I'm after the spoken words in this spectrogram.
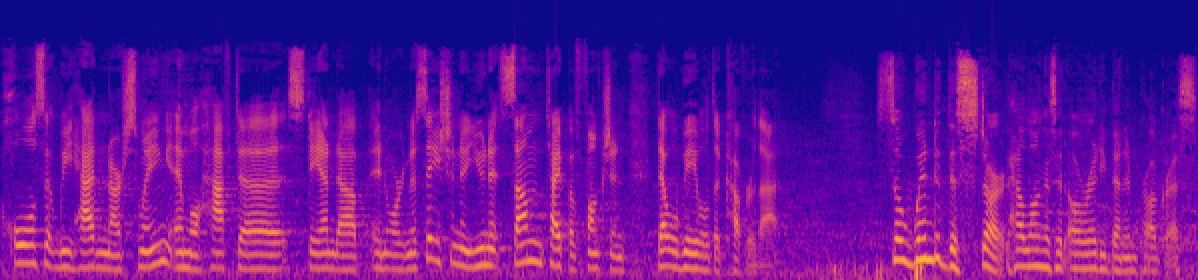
holes that we had in our swing, and we'll have to stand up an organization, a unit, some type of function that will be able to cover that. So, when did this start? How long has it already been in progress?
